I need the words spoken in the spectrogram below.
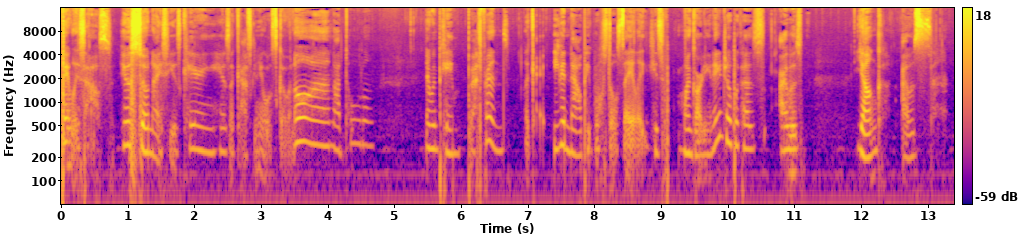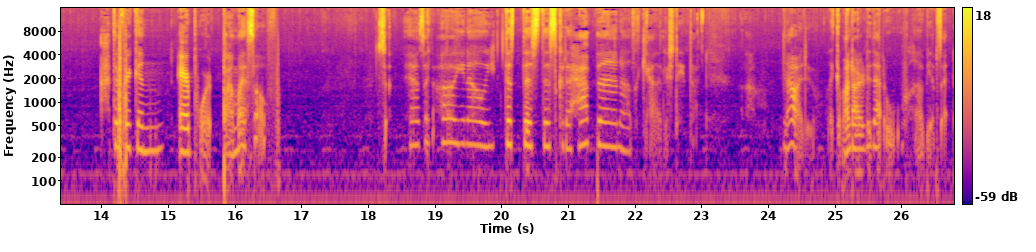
family's house. He was so nice. He was caring. He was like asking me what's going on. I told him, and we became best friends. Like even now, people still say like he's my guardian angel because I was young. I was at the freaking airport by myself. So I was like, oh, you know, this this this could have happened. I was like, yeah, I understand that. Um, now I do. Like if my daughter did that, ooh, I would be upset.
